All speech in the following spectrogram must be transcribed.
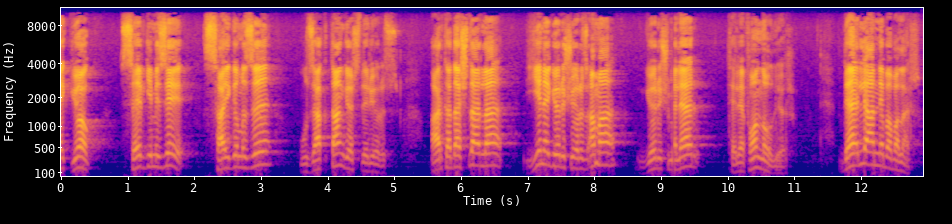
Etmek yok. Sevgimizi, saygımızı uzaktan gösteriyoruz. Arkadaşlarla yine görüşüyoruz ama görüşmeler telefonla oluyor. Değerli anne babalar,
